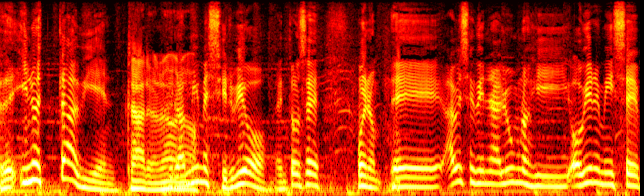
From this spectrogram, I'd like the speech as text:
Eh, Y no está bien. Claro, no, Pero a no. mí me sirvió. Entonces, bueno, eh, a veces vienen alumnos y o viene y me dice,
